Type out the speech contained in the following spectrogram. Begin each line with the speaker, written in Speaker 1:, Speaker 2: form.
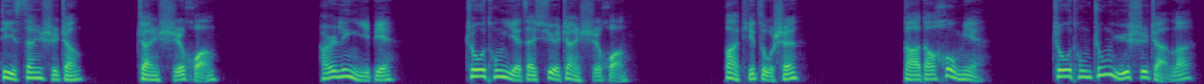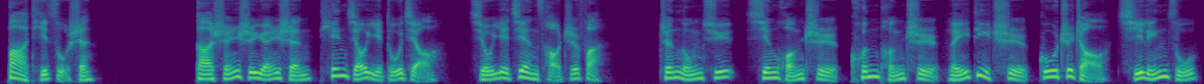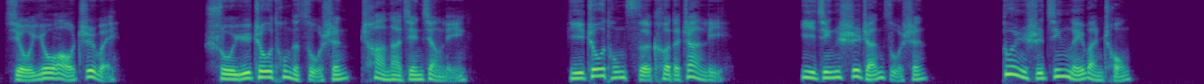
Speaker 1: 第三十章战石皇。而另一边，周通也在血战石皇。霸体祖身打到后面，周通终于施展了霸体祖身，打神识元神天角以独角九叶剑草之发真龙躯仙皇翅鲲鹏翅雷帝翅孤之爪麒麟足九幽傲之尾，属于周通的祖身刹那间降临。以周通此刻的战力，一经施展祖身，顿时惊雷万重，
